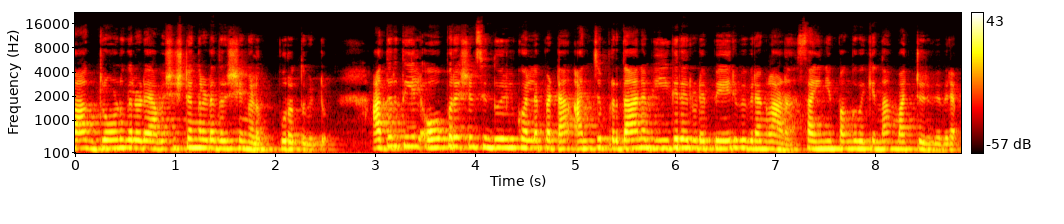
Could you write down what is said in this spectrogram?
പാക് ഡ്രോണുകളുടെ അവശിഷ്ടങ്ങളുടെ ദൃശ്യങ്ങളും പുറത്തുവിട്ടു. അതിർത്തിയിൽ ഓപ്പറേഷൻ സിന്ദൂരിൽ കൊല്ലപ്പെട്ട അഞ്ച് പ്രധാന ഭീകരരുടെ പേരുവിവരങ്ങളാണ് സൈന്യം പങ്കുവയ്ക്കുന്ന മറ്റൊരു വിവരം.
